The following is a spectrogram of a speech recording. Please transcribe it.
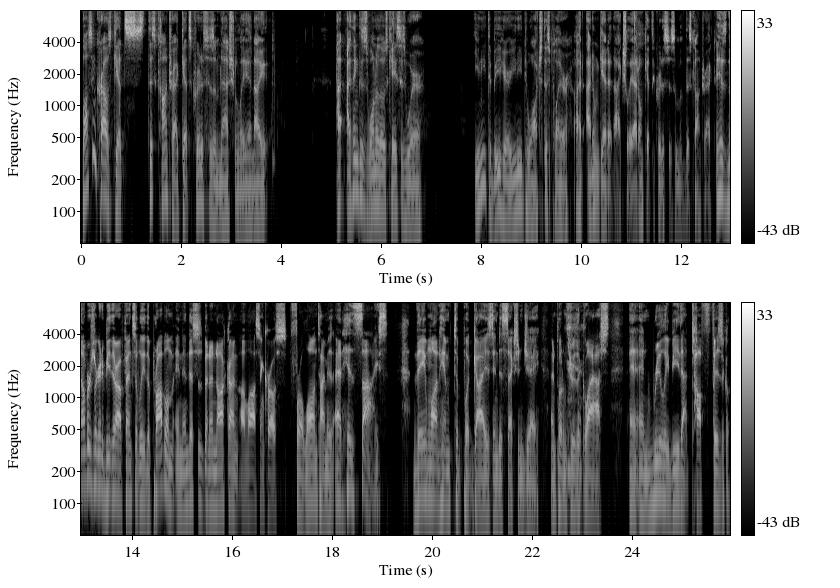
Lawson Crouse gets this contract gets criticism nationally, and I, I, I think this is one of those cases where you need to be here. You need to watch this player. I, I don't get it actually. I don't get the criticism of this contract. his numbers are going to be there offensively. The problem, and, and this has been a knock on, on Lawson Crouse for a long time, is at his size, they want him to put guys into Section J and put them through the glass and, and really be that tough physical.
